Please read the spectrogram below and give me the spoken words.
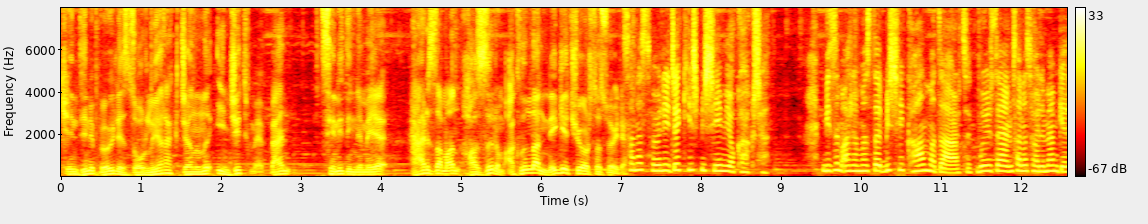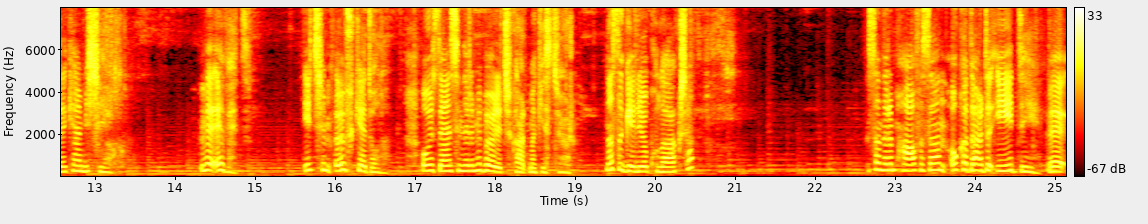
kendini böyle zorlayarak canını incitme. Ben seni dinlemeye her zaman hazırım. Aklından ne geçiyorsa söyle. Sana söyleyecek hiçbir şeyim yok Akşat. Bizim aramızda bir şey kalmadı artık. Bu yüzden sana söylemem gereken bir şey yok. Ve evet, içim öfke dolu. O yüzden sinirimi böyle çıkartmak istiyorum. Nasıl geliyor kulağa Akşat? Sanırım hafızan o kadar da iyi değil ve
